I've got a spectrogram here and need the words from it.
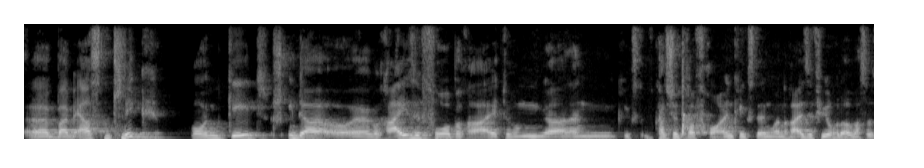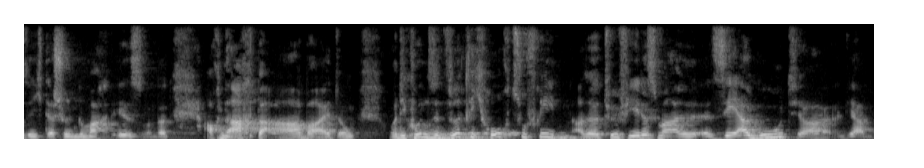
äh, beim ersten Klick und geht in der äh, Reisevorbereitung, ja, dann kriegst, kannst du dich drauf freuen, kriegst du irgendwann einen Reiseführer oder was weiß ich, der schön gemacht ist und dann auch Nachbearbeitung. Und die Kunden sind wirklich hoch zufrieden. Also der TÜV jedes Mal sehr gut, ja, ja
